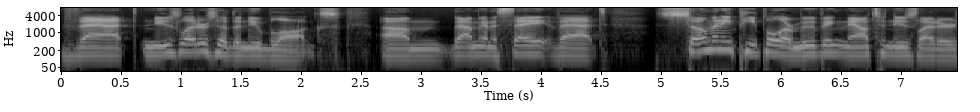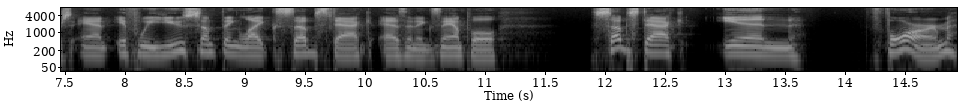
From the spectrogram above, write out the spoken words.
that newsletters are the new blogs. Um, that I'm going to say that so many people are moving now to newsletters, and if we use something like Substack as an example, Substack in form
